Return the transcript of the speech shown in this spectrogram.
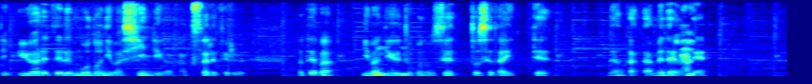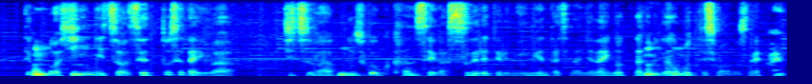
て言われてるものには真理が隠されてる。例えば今で言うとこの Z 世代ってなんかダメだよね、はい。ってことはうん。真実は Z 世代は実はものすごく感性が優れてる人間たちなんじゃないの？ってなんか思ってしまうんですね。はい。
